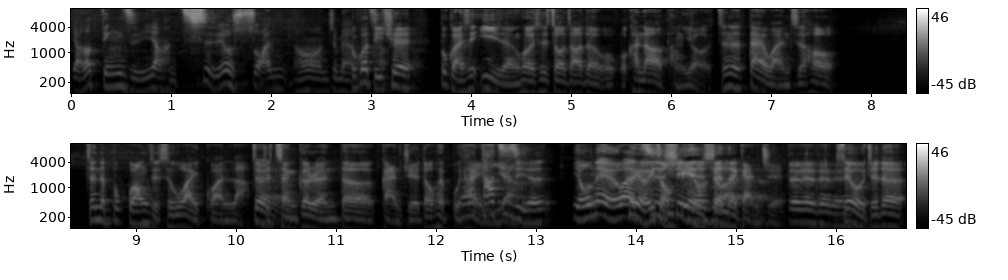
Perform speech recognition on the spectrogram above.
咬到钉子一样，很刺又酸，然后就没有。不过的确，不管是艺人或者是周遭的我，我看到的朋友，真的戴完之后，真的不光只是外观啦，对，就整个人的感觉都会不太一样。他自己的由内而外会有一种变身的感觉。对对对对。所以我觉得。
